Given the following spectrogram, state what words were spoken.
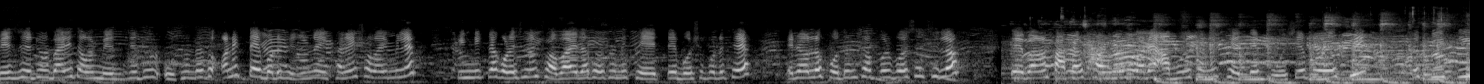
মেজু জেঠুর বাড়ি, তো আমার মেজু জেঠুর উঠোনটা তো অনেকটাই বড়, সেই জন্য এখানেই সবাই মিলে পিকনিকটা করেছিলাম। সবাই দেখো এখানে খেতে বসে পড়েছে। এটা হলো প্রথম সপ্পর বসেছিল। তো এবার আমার পাপার খাওয়ানোর পরে এখানে খেতে বসে পড়েছি তো কি কি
